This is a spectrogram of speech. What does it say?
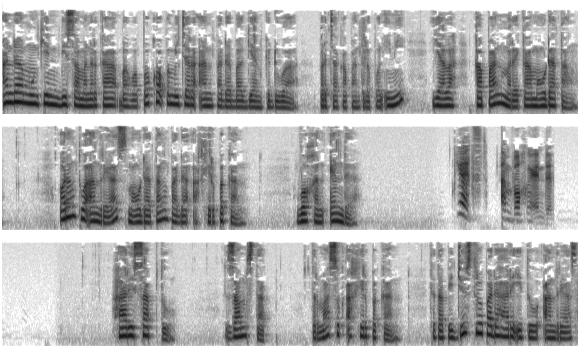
Anda mungkin bisa menerka bahwa pokok pembicaraan pada bagian kedua percakapan telepon ini ialah kapan mereka mau datang. Orang tua Andreas mau datang pada akhir pekan. Wochenende. Jetzt, am Wochenende. Hari Sabtu, Samstag, termasuk akhir pekan. Tetapi justru pada hari itu Andreas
